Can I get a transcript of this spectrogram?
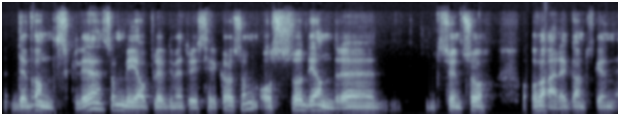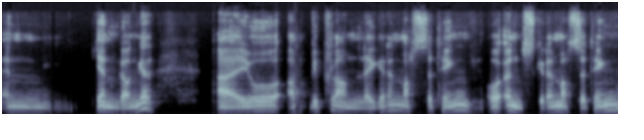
Det vanskelige som vi har opplevd i Metodistkirka, og som også de andre syns å, å være ganske en, en gjenganger, er jo at vi planlegger en masse ting og ønsker en masse ting,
